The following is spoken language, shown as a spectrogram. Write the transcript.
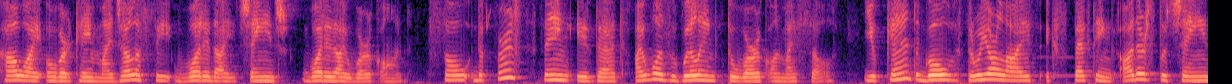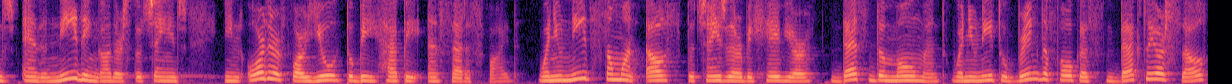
how I overcame my jealousy. What did I change? What did I work on? So the first thing is that I was willing to work on myself. You can't go through your life expecting others to change and needing others to change in order for you to be happy and satisfied. When you need someone else to change their behavior, that's the moment when you need to bring the focus back to yourself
